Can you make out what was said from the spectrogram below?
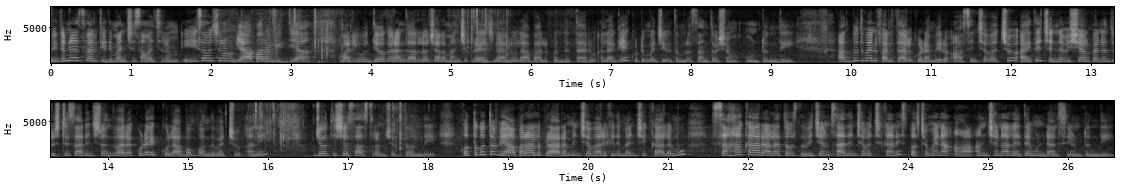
మిథున రాశి వారికి ఇది మంచి సంవత్సరం. ఈ సంవత్సరం వ్యాపార విద్య మరియు ఉద్యోగ రంగాల్లో చాలా మంచి ప్రయోజనాలు లాభాలు పొందుతారు. అలాగే కుటుంబ జీవితంలో సంతోషం ఉంటుంది. అద్భుతమైన ఫలితాలు కూడా మీరు ఆశించవచ్చు. అయితే చిన్న విషయాలపైన దృష్టి సారించడం ద్వారా కూడా ఎక్కువ లాభం పొందవచ్చు అని జ్యోతిష శాస్త్రం చెబుతోంది. కొత్త కొత్త వ్యాపారాలు ప్రారంభించే వారికి ఇది మంచి కాలము. సహకారాలతో విజయం సాధించవచ్చు కానీ స్పష్టమైన అంచనాలు అయితే ఉండాల్సి ఉంటుంది.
